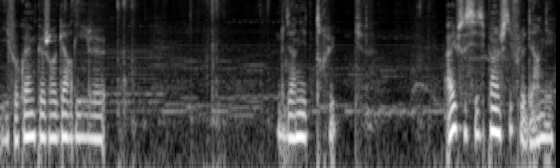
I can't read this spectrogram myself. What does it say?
Il faut quand même que je regarde le, le dernier truc. Ah oui, parce que c'est pas un chiffre le dernier.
